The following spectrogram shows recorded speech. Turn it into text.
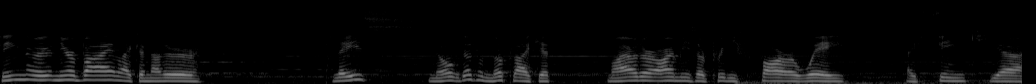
thing nearby? Like another place? No, it doesn't look like it. My other armies are pretty far away. I think, yeah,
